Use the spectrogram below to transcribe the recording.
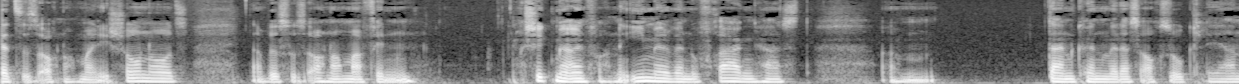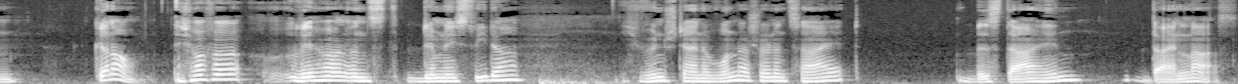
Jetzt ist auch nochmal die Show Notes, da wirst du es auch nochmal finden. Schick mir einfach eine E-Mail, wenn du Fragen hast. Ähm, dann können wir das auch so klären. Genau. Ich hoffe, wir hören uns demnächst wieder. Ich wünsche dir eine wunderschöne Zeit. Bis dahin, dein Lars.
